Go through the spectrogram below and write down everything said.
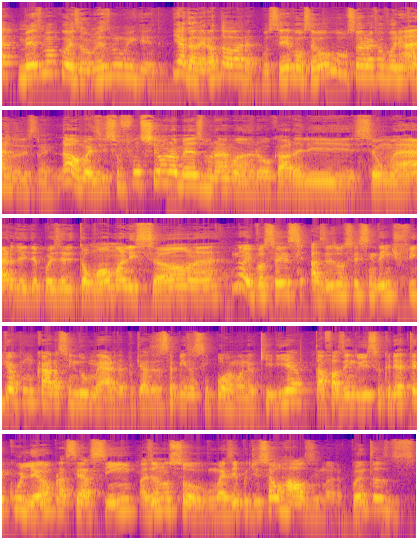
É, mesma coisa, o mesmo enredo. E a galera adora. Você, você é o seu herói favorito É, do Doutor Estranho. Não, mas isso funciona mesmo, né, mano? O cara ele ser um merda e depois ele tomar uma lição, né? Não, e você, às vezes você se identifica com um cara sendo merda, porque às vezes você pensa assim, porra, mano, eu queria tá fazendo isso, eu queria ter culhão pra ser assim, mas eu não sou. Um exemplo disso é o House, mano. Quantas.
